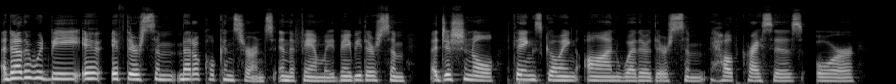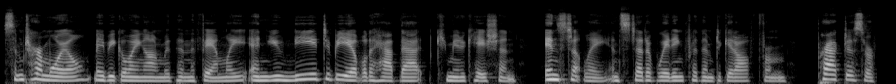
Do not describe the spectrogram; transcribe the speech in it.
Another would be if, if, there's some medical concerns in the family. Maybe there's some additional things going on, whether there's some health crisis or some turmoil maybe going on within the family, and you need to be able to have that communication instantly instead of waiting for them to get off from practice or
